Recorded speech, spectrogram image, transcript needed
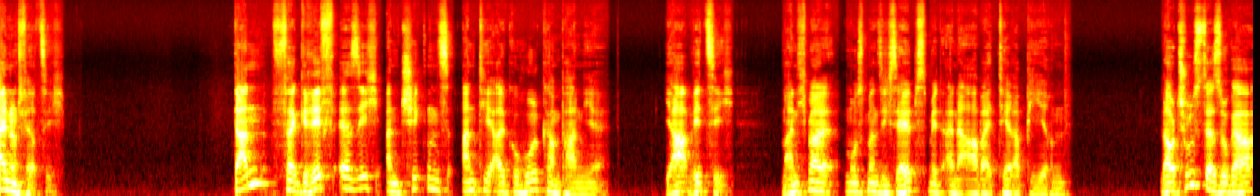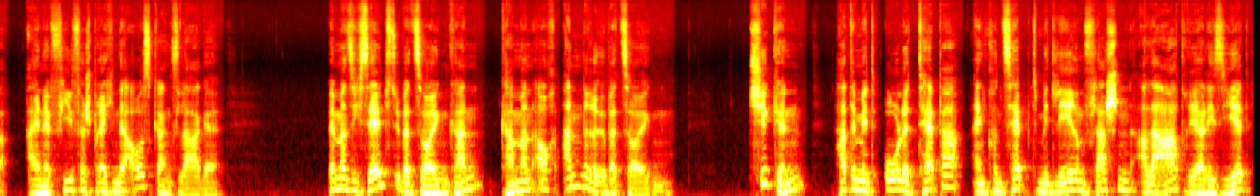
41. Dann vergriff er sich an Chickens Anti-Alkohol-Kampagne. Ja, witzig. Manchmal muss man sich selbst mit einer Arbeit therapieren. Laut Schuster sogar eine vielversprechende Ausgangslage. Wenn man sich selbst überzeugen kann, kann man auch andere überzeugen. Chicken hatte mit Ole Tepper ein Konzept mit leeren Flaschen aller Art realisiert,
